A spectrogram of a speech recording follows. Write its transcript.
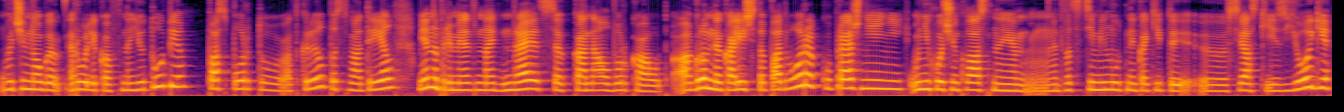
очень много роликов на ютубе по спорту, открыл, посмотрел. Мне, например, нравится канал Workout. Огромное количество подборок упражнений. У них очень классные 20-минутные какие-то э, связки из йоги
